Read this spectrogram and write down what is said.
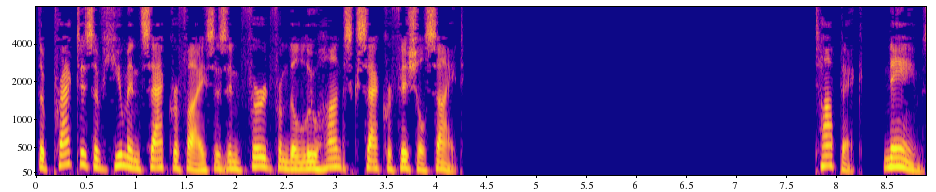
The practice of human sacrifice is inferred from the Luhansk sacrificial site. Names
